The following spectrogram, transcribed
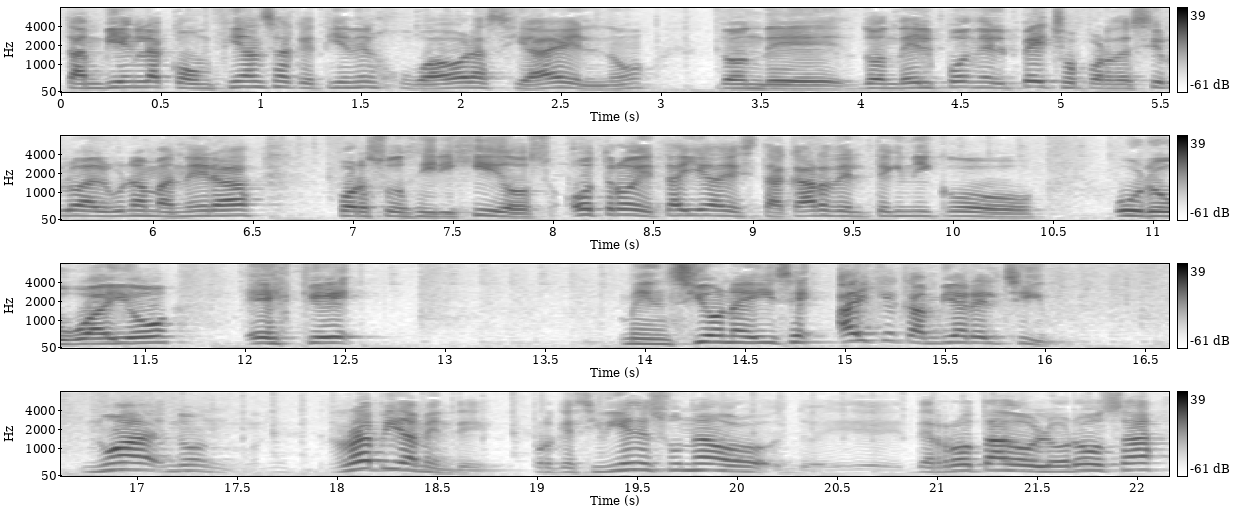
también la confianza que tiene el jugador hacia él, ¿no? Donde, donde él pone el pecho, por decirlo de alguna manera, por sus dirigidos. Otro detalle a destacar del técnico uruguayo es que menciona y dice, hay que cambiar el chip. No, no rápidamente, porque si bien es una eh, derrota dolorosa,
